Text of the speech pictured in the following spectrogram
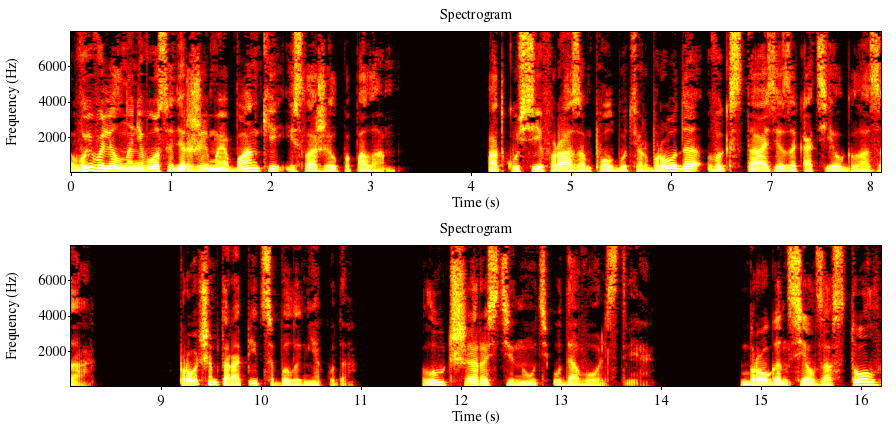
вывалил на него содержимое банки и сложил пополам. Откусив разом пол бутерброда, в экстазе закатил глаза. Впрочем, торопиться было некуда. Лучше растянуть удовольствие. Броган сел за стол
